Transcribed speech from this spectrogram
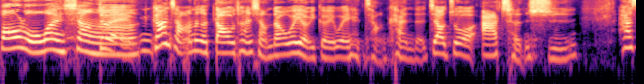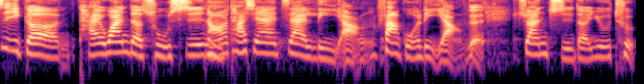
包罗万象啊。对，你刚刚讲到那个刀，突然想到我也有一个我也很常看的，叫做阿成师，他是一个台湾的厨师，然后他现在在里昂，法国里昂，对，专职的 YouTube。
